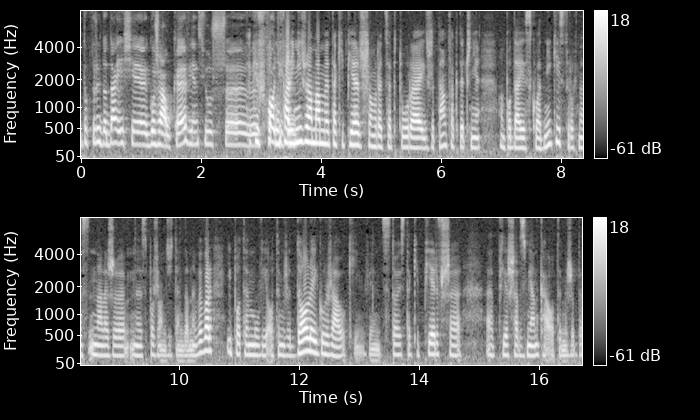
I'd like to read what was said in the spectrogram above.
do których dodaje się gorzałkę, więc już e, tak już wchodzi... U Falimirza mamy taką pierwszą recepturę i że tam faktycznie on podaje składniki, z których nas, należy e, sporządzić ten dany wywar i potem mówi o tym, że dolej gorzałki, więc to jest takie pierwsze pierwsza wzmianka o tym, żeby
